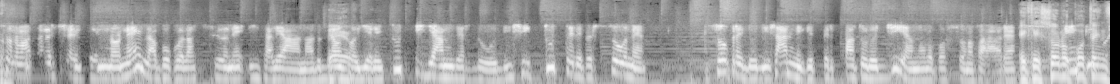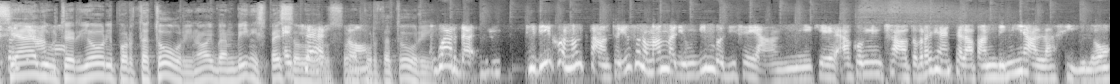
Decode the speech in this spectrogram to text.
questo 90% non è la popolazione italiana, dobbiamo Certo. togliere tutti gli under 12, tutte le persone sopra i 12 anni che per patologia non lo possono fare. E che sono E potenziali togliamo- ulteriori portatori, no? I bambini spesso Eh, certo. sono portatori. Guarda, ti dico non tanto, io sono mamma di un bimbo di 6 anni che ha cominciato praticamente la pandemia all'asilo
